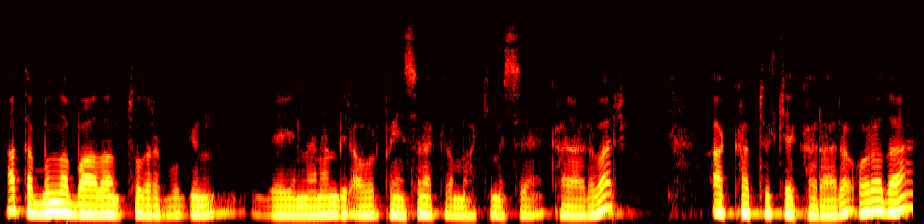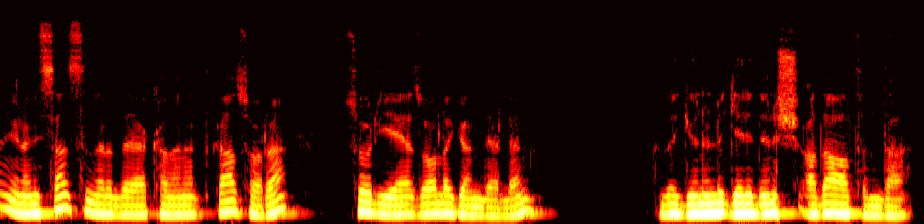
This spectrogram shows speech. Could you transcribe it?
Hatta bununla bağlantı olarak bugün yayınlanan bir Avrupa İnsan Hakları Mahkemesi kararı var. Akka Türkiye kararı. Orada Yunanistan sınırında yakalandıktan sonra Suriye'ye zorla gönderilen ve gönüllü geri dönüş adı altında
